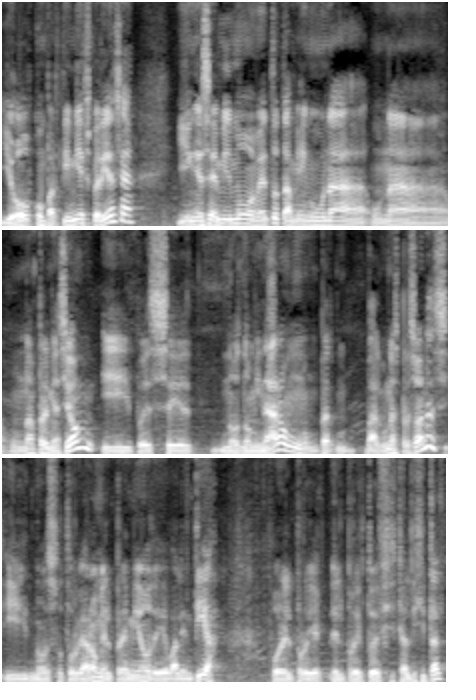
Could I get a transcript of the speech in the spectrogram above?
yo compartí mi experiencia y en ese mismo momento también hubo una, una, una premiación y pues nos nominaron algunas personas y nos otorgaron el premio de valentía por el, proyecto el proyecto de Fiscal Digital,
